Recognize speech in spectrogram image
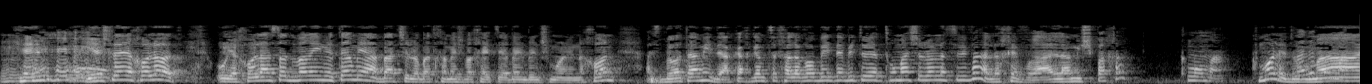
כן? יש לו יכולות. הוא יכול לעשות דברים יותר מהבת שלו, בת חמש וחצי, הבן בן שמונה, נכון? אז באותה מידה, כך גם צריכה לבוא בידי ביטוי התרומה שלו לסביבה, לחברה, למשפחה. כמו מה? כמו לדוגמה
